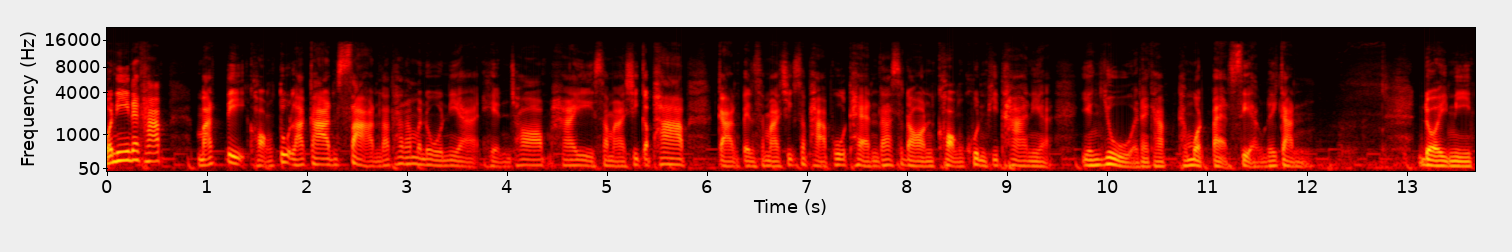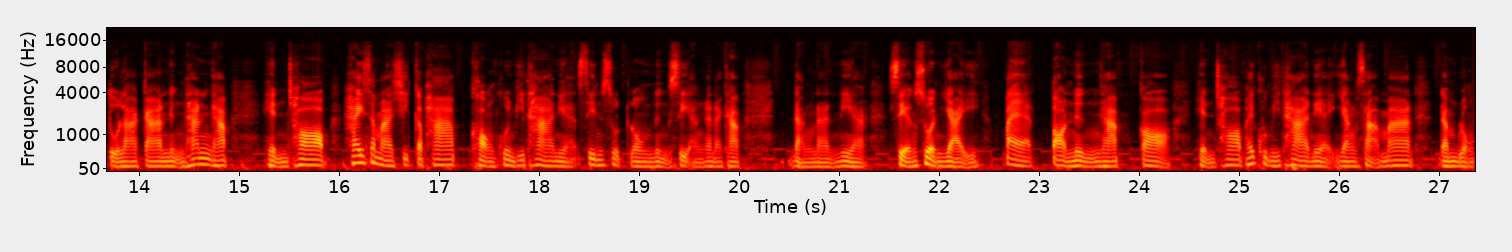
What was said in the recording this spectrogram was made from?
วันนี้นะครับมติของตุลาการศาลรัฐธรรมนูญเนี่ยเห็นชอบให้สมาชิกภาพ การเป็นสมาชิกสภาผู้แทนราษฎรของคุณพิธาเนี่ยยังอยู่นะครับทั้งหมด 8 เสียงด้วยกัน โดยมีตุลาการหนึ่งท่านครับเห็นชอบให้สมาชิกภาพของคุณพิธาเนี่ยสิ้นสุดลงหนึ่งเสียงนะครับ ดังนั้นเนี่ยเสียงส่วนใหญ่ 8 ต่อ 1 ครับ ก็เห็นชอบให้คุณพิธาเนี่ยยังสามารถดำรง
